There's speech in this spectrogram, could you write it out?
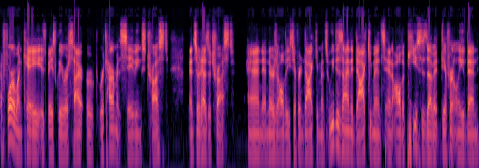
a 401k is basically a reti- retirement savings trust, and so it has a trust. And, and there's all these different documents. We design the documents and all the pieces of it differently than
